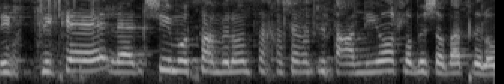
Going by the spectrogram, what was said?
נזכה להגשים אותם ולא נצטרך לשבת בתעניות לא בשבת ולא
